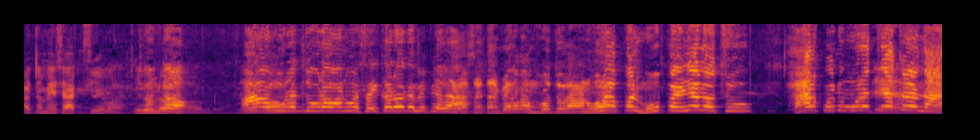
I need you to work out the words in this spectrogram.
આ તમે સાક્ષીમાં. ઈવન તો આ મુરત જોરાવાનું હોય સહી કરો તમે પેલા. બસ, તમે પેલા મુરત જોરાવાનું. પણ હું પહેણેલો છું. હાલ કોઈનું મુરત ત્યાં કરે ના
